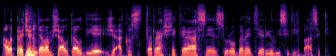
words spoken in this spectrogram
Ale prečo im dávam shoutout je, že ako strašne krásne sú robené tie releasy tých pásek.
